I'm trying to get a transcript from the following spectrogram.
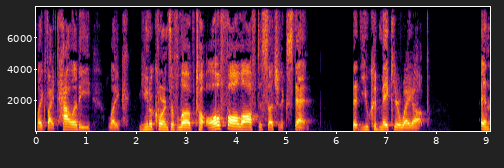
like Vitality, like Unicorns of Love to all fall off to such an extent that you could make your way up. And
